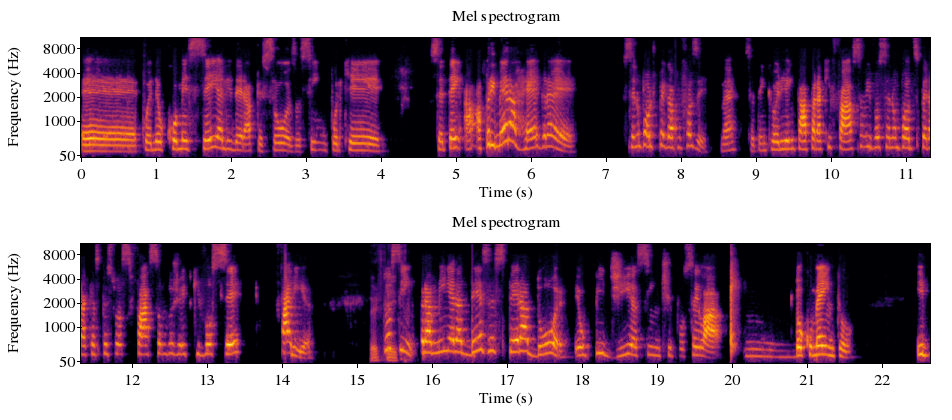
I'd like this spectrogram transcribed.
é, quando eu comecei a liderar pessoas, assim, porque você tem. A, a primeira regra é você não pode pegar para fazer, né? Você tem que orientar para que façam e você não pode esperar que as pessoas façam do jeito que você faria. Então, Perfeito. Então, assim, para mim era desesperador eu pedir, assim, tipo, sei lá, um documento e,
